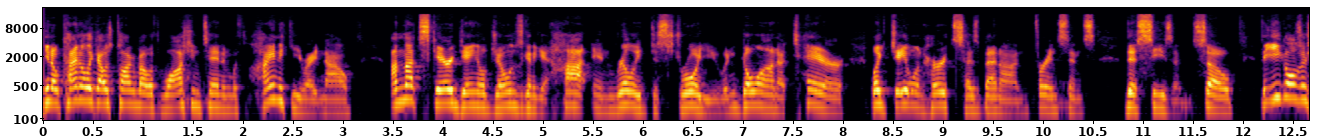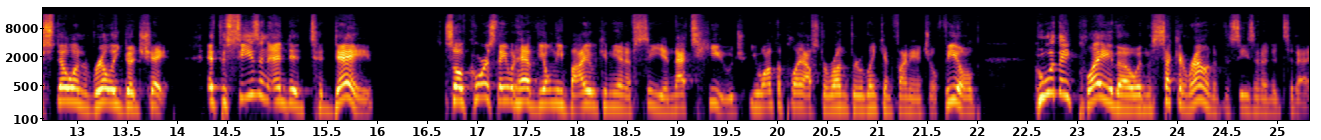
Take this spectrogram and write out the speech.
you know, kind of like I was talking about with Washington and with Heinicke right now. I'm not scared Daniel Jones is going to get hot and really destroy you and go on a tear like Jalen Hurts has been on, for instance, this season. So the Eagles are still in really good shape. If the season ended today, so of course they would have the only bye week in the NFC, and that's huge. You want the playoffs to run through Lincoln Financial Field. Who would they play though in the second round if the season ended today?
